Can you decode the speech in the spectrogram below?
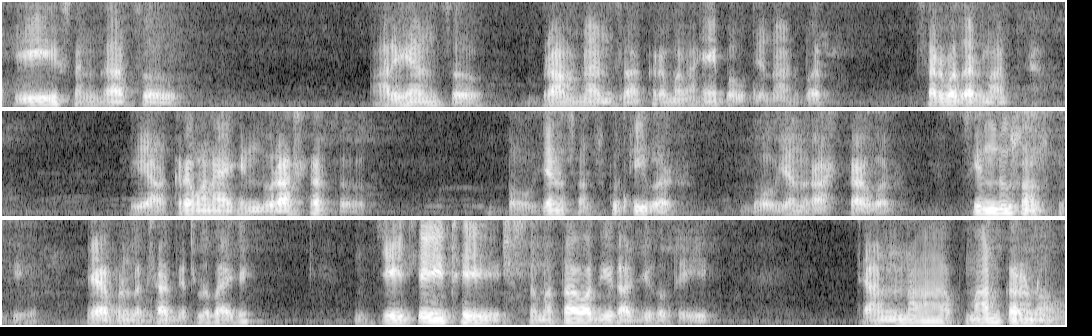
हे संघाचं आर्यांचं ब्राह्मणांचं आक्रमण आहे बहुजनांवर. सर्व धर्माच्या हे आक्रमण आहे हिंदू राष्ट्राचं. बहुजन संस्कृतीवर बहुजन राष्ट्रावर सिंधू संस्कृतीवर. हे आपण लक्षात घेतलं पाहिजे. जे जे इथे समतावादी राज्य होते त्यांना अपमान करणं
